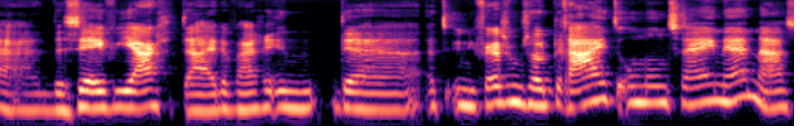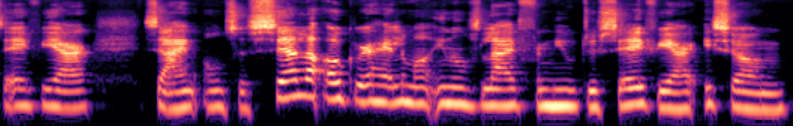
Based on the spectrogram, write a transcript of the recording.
uh, de zeven jaargetijden waarin de, het universum zo draait om ons heen. Hè. Na zeven jaar zijn onze cellen ook weer helemaal in ons lijf vernieuwd. Dus zeven jaar is zo'n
